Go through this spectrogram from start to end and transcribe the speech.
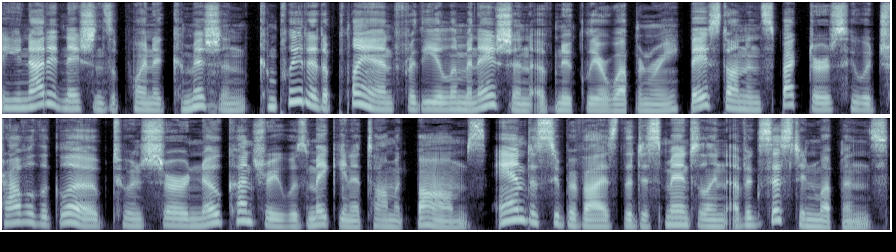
a United Nations appointed commission completed a plan for the elimination of nuclear weaponry based on inspectors who would travel the globe to ensure no country was making atomic bombs and to supervise the dismantling of existing weapons.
